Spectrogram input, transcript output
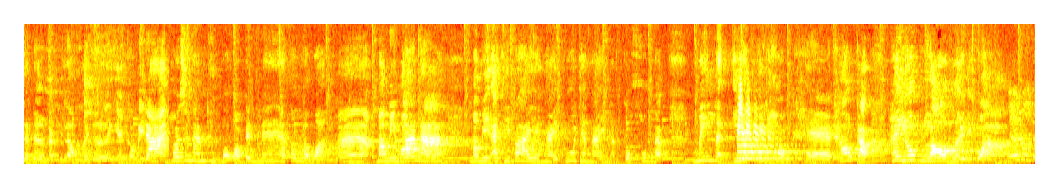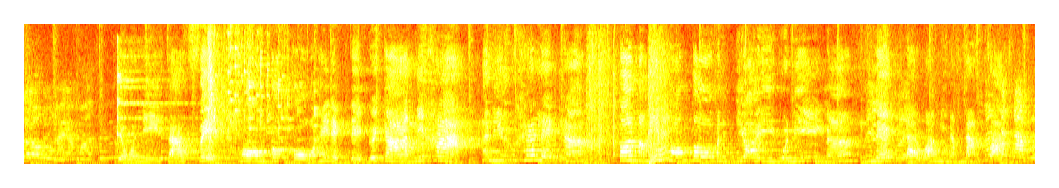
จะเดินแบบที่เราเคยเดินอะไรเงี้ยก็ไม่ได้ เพราะฉะนั้นถึงบอกว่าเป็นแม่ต้องระวังมากมามีว่านะมามีอธิบายยังไงพูดยังไง มันก็คงแบบไม่ละเอียดไม่ถ่องแท้เท่ากับให้ลูกลองเลยดีกว่า แล้วหนูจะลองยังไงอะมาเดี๋ยววันนี้จะเสกท้องโตๆให้เด็กๆด้วยกันนี่ค่ะ อันนี้คือแค่เล็กนะ ตอนมามีท้องโตมันใหญ่กว่านี้อีกนะ เล็กแต่ว่ามีน้ำหนักน่าจ้ะจะหนักเล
